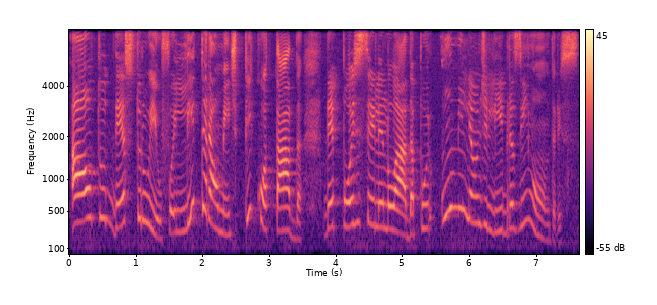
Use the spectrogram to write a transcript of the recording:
autodestruiu. Foi literalmente picotada depois de ser leiloada por um milhão de libras em Londres.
